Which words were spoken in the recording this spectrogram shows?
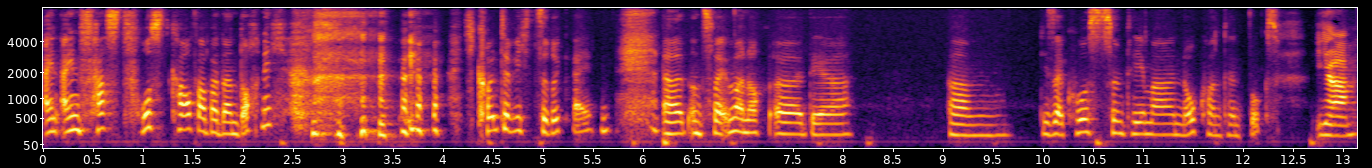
ein, ein fast Frustkauf, aber dann doch nicht. ich konnte mich zurückhalten. Äh, und zwar immer noch äh, der ähm, dieser Kurs zum Thema No-Content-Books. Ja.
